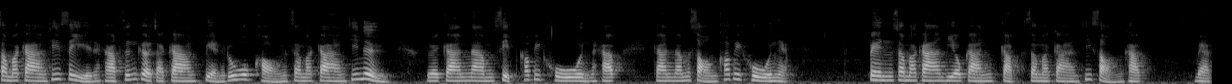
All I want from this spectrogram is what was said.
สมการที่ 4 นะครับ ซึ่งเกิดจากการเปลี่ยนรูปของสมการที่ 1 โดยการนำ 10 เข้าไปคูณนะครับ การนำ 2 เข้าไปคูณเนี่ย เป็นสมการเดียวกันกับสมการที่ 2 ครับ แบบ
